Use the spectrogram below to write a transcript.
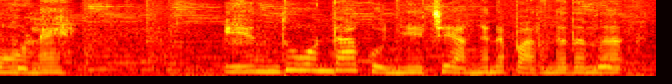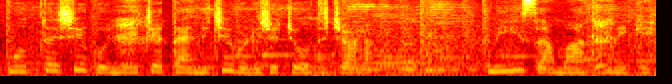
മോളെ എന്തുകൊണ്ടാ കുഞ്ഞേച്ചി അങ്ങനെ പറഞ്ഞതെന്ന് മുത്തശ്ശി കുഞ്ഞേച്ചിയെ തനിച്ച് വിളിച്ചു ചോദിച്ചോളാം. നീ സമാധാനിക്കേ.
